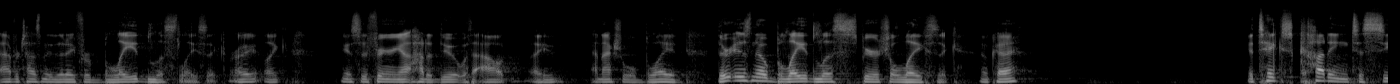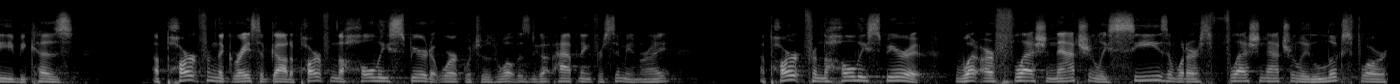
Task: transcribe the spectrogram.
advertisement the other day for bladeless LASIK, right? Like, I guess they're figuring out how to do it without a, an actual blade. There is no bladeless spiritual LASIK, okay? It takes cutting to see because apart from the grace of God, apart from the Holy Spirit at work, which was what was happening for Simeon, right? Apart from the Holy Spirit, what our flesh naturally sees and what our flesh naturally looks for,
